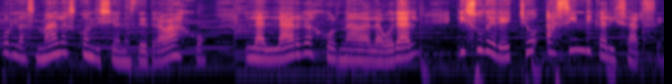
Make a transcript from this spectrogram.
por las malas condiciones de trabajo, la larga jornada laboral y su derecho a sindicalizarse.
